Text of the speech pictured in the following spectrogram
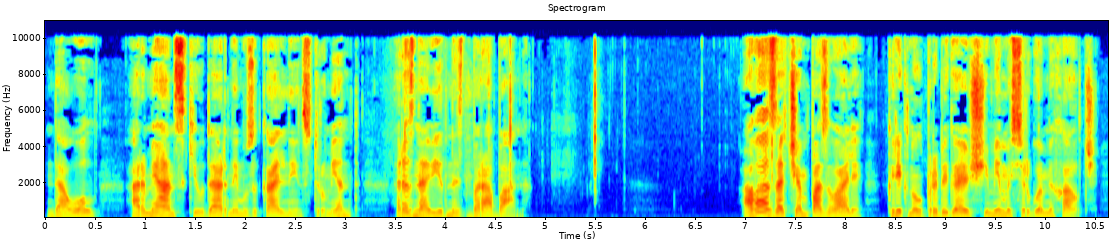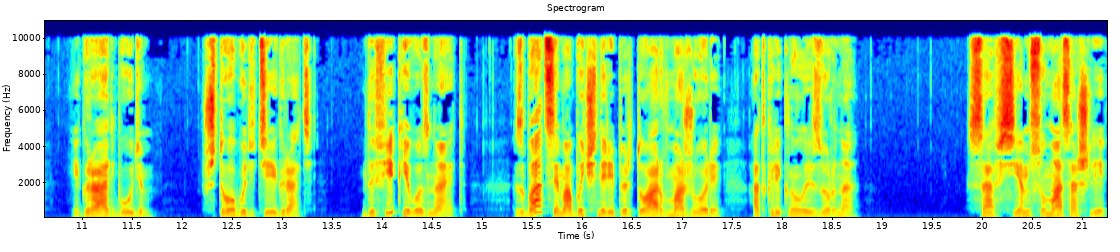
Даол — армянский ударный музыкальный инструмент, разновидность барабана. «А вас зачем позвали?» — крикнул пробегающий мимо Серго Михайлович. «Играть будем». «Что будете играть?» «Да фиг его знает». «Сбацаем обычный репертуар в мажоре», — откликнула Изурна. «Совсем с ума сошли?»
